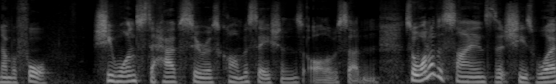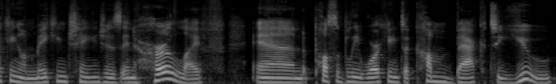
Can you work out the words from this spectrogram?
Number four, she wants to have serious conversations all of a sudden. So, one of the signs that she's working on making changes in her life and possibly working to come back to you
